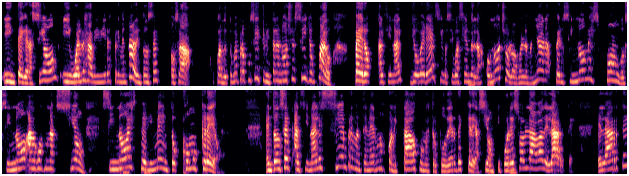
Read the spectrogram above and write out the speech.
integración y vuelves a vivir, a experimentar. Entonces, o sea, cuando tú me propusiste y viste la noche, sí, yo puedo, pero al final yo veré si lo sigo haciendo en la noche o lo hago en la mañana, pero si no me expongo, si no hago una acción, si no experimento, ¿cómo creo? Entonces, al final es siempre mantenernos conectados con nuestro poder de creación. Y por eso hablaba del arte. El arte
